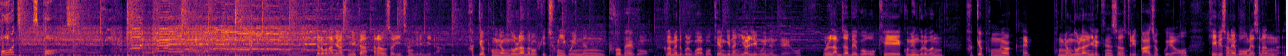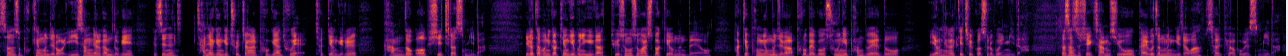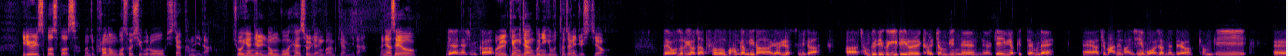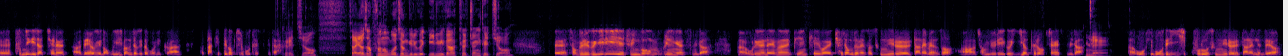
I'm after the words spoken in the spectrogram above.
스포츠 스포츠. 여러분 안녕하십니까? 아나운서 이창진입니다. 학교 폭력 논란으로 휘청이고 있는 프로배구. 그럼에도 불구하고 경기는 열리고 있는데요. 오늘 남자 배구 OK 고민그룹은 학교 폭력 폭력 논란을 일으키는 선수들이 빠졌고요. KB손해보험에서는 선수 폭행 문제로 이상열 감독이 시즌 잔여 경기 출장을 포기한 후에 첫 경기를 감독 없이 치렀습니다. 이렇다 보니까 경기 분위기가 뒤숭숭할 수밖에 없는데요. 학교 폭력 문제가 프로배구 순위 판도에도 영향을 끼칠 것으로 보입니다. 자산 소식 잠시 후 배구 전문 기자와 살펴보겠습니다. 일요일 스포츠 버스 먼저 프로농구 소식으로 시작합니다. 조현일 농구 해설위원과 함께합니다. 안녕하세요. 네, 안녕하십니까. 오늘 경장 분위기부터 전해주시죠. 네, 오늘은 여자 프로농구 한 경기가 열렸습니다. 아, 정규리그 1위를 결정짓는 게임이었기 때문에 아주 많은 관심이 모아졌는데요. 경기 분위기 자체는 아, 내용이 너무 일방적이다 보니까 딱히 뜨겁지를 못했습니다. 그랬죠. 자, 여자 프로농구 정규리그 1위가 결정이 됐죠. 네, 정규리그 1위의 주인공은 우리은행이었습니다. 아, 우리은행은 BNK와의 최종전에서 승리를 따내면서 어, 정규리그 2연패를 확정했습니다. 네. 55대 29로 승리를 따냈는데요.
